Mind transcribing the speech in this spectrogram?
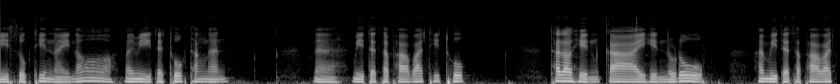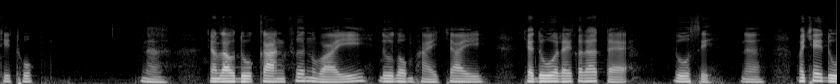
มีสุขที่ไหนนาะมันมีแต่ทุกข์ทั้งนั้นนะมีแต่สภาวะที่ทุกข์ถ้าเราเห็นกายเห็นรูปมันมีแต่สภาวะที่ทุกข์ นะอย่างเราดูการเคลื่อนไหว ดูลมหายใจ จะดูอะไรก็แล้วแต่ดูสินะไม่ใช่ดู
